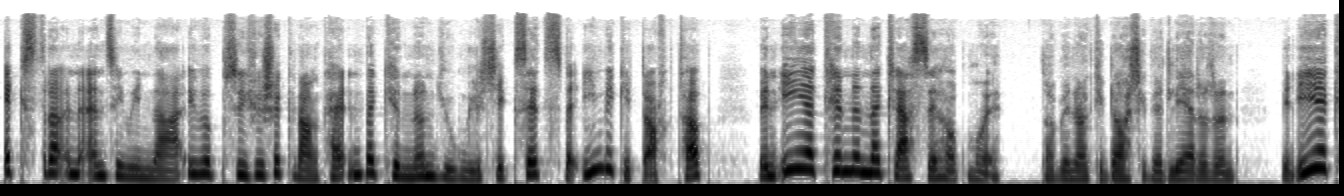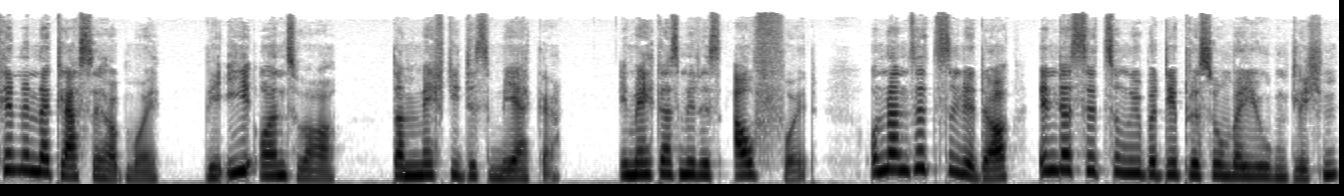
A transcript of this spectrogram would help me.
extra in ein Seminar über psychische Krankheiten bei Kindern und Jugendlichen gesetzt, weil ich mir gedacht habe, wenn ich ein Kind in der Klasse habe mal, da habe ich noch gedacht, ich werde Lehrerin, wenn ich ein Kind in der Klasse habe mal, wie ich eins war, dann möchte ich das merken. Ich möchte, dass mir das auffällt. Und dann sitzen wir da in der Sitzung über Depression bei Jugendlichen,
